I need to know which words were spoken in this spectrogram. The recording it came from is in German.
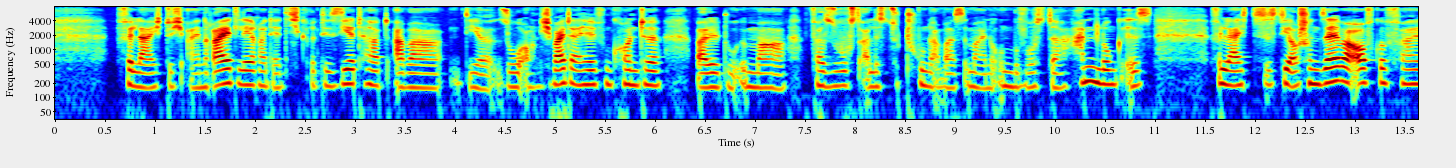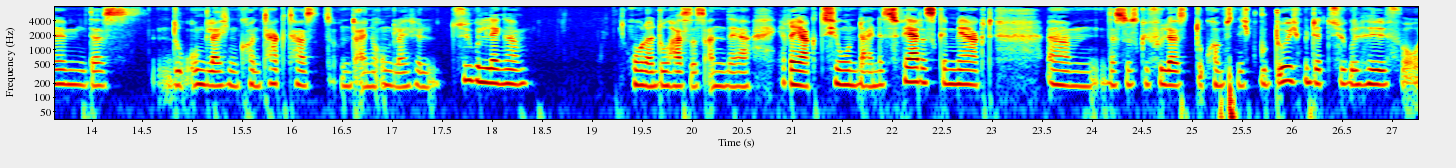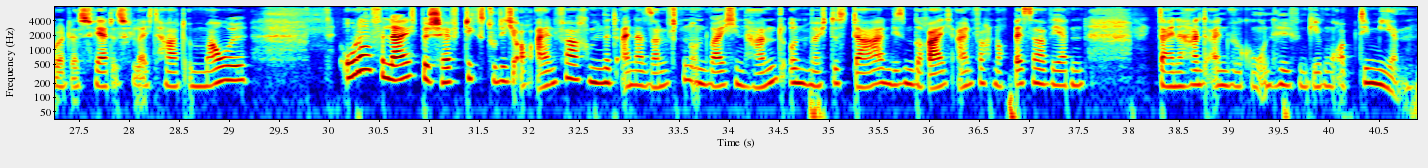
vielleicht durch einen Reitlehrer, der dich kritisiert hat, aber dir so auch nicht weiterhelfen konnte, weil du immer versuchst, alles zu tun, aber es immer eine unbewusste Handlung ist. Vielleicht ist es dir auch schon selber aufgefallen, dass du ungleichen Kontakt hast und eine ungleiche Zügellänge oder du hast es an der Reaktion deines Pferdes gemerkt, ähm, dass du das Gefühl hast, du kommst nicht gut durch mit der Zügelhilfe oder das Pferd ist vielleicht hart im Maul. Oder vielleicht beschäftigst du dich auch einfach mit einer sanften und weichen Hand und möchtest da in diesem Bereich einfach noch besser werden, deine Handeinwirkung und Hilfengebung optimieren.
